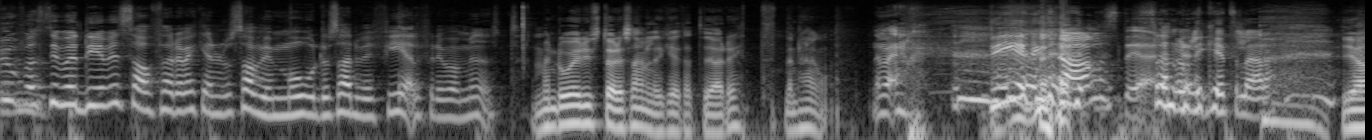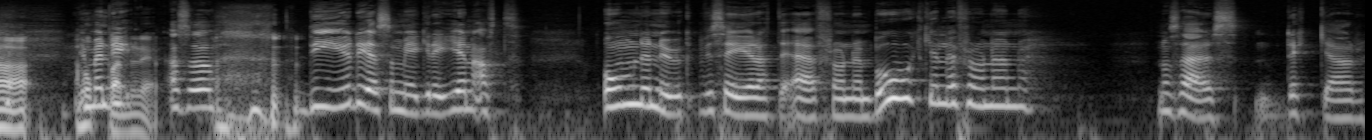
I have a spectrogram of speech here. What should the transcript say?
Jo fast det var det vi sa förra veckan, då sa vi mord och så hade vi fel för det var myt. Men då är det ju större sannolikhet att vi har rätt den här gången. Nej men det är inte alls det. Sannolikhetslära. Jag Ja, men hoppade det, det. Alltså, det är ju det som är grejen att om det nu, vi säger att det är från en bok eller från en någon så här s- deckar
